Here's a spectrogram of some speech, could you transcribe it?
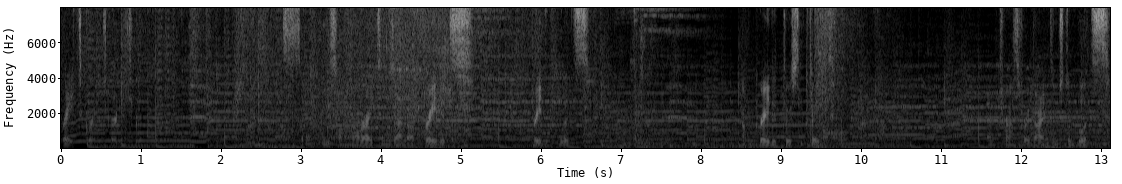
Great, great, great. So some more items and upgraded upgraded blitz. Upgraded to straight. And transfer the items to blitz.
